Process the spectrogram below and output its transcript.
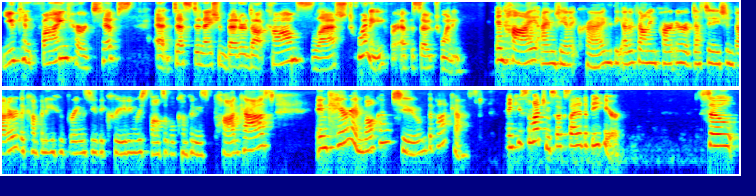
You can find her tips at destinationbetter.com slash 20 for episode 20. And hi, I'm Janet Craig, the other founding partner of Destination Better, the company who brings you the Creating Responsible Companies podcast. And Karen, welcome to the podcast. Thank you so much. I'm so excited to be here. So,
